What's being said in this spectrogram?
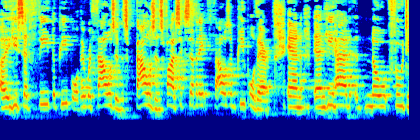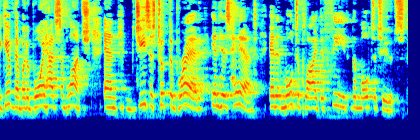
uh, he said, feed the people. There were thousands, thousands, five, six, seven, eight thousand people there. And, and he had no food to give them, but a boy had some lunch. And Jesus took the bread in his hand and it multiplied to feed the multitudes.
